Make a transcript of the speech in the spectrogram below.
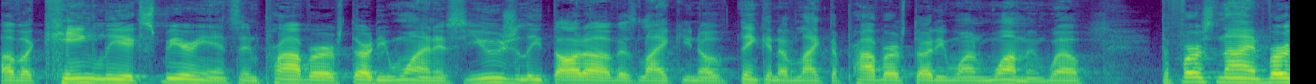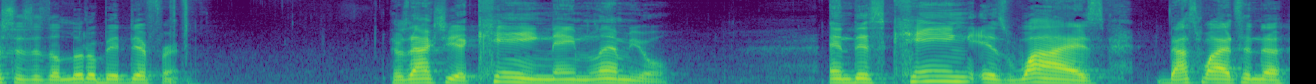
of a kingly experience in Proverbs 31. It's usually thought of as like, you know, thinking of like the Proverbs 31 woman. Well, the first nine verses is a little bit different. There's actually a king named Lemuel. And this king is wise that's why it's in the,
